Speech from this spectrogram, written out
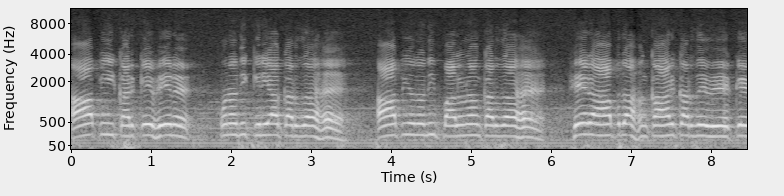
ਆਪ ਹੀ ਕਰਕੇ ਫਿਰ ਉਹਨਾਂ ਦੀ ਕਿਰਿਆ ਕਰਦਾ ਹੈ ਆਪ ਹੀ ਉਹਨਾਂ ਦੀ ਪਾਲਣਾ ਕਰਦਾ ਹੈ ਫਿਰ ਆਪ ਦਾ ਹੰਕਾਰ ਕਰਦੇ ਵੇਖ ਕੇ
